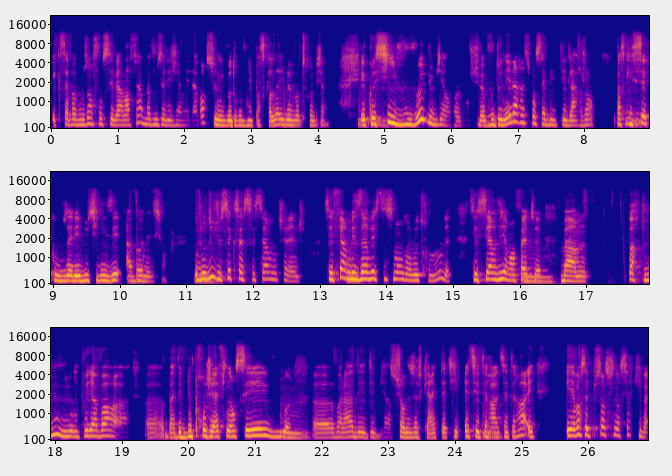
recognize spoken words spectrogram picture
et que ça va vous enfoncer vers l'enfer, bah vous n'allez jamais l'avoir ce niveau de revenu parce qu'Allah il veut mmh. votre bien. Et que s'il vous veut du bien, il va vous donner la responsabilité de l'argent parce qu'il sait que vous allez l'utiliser à bon escient. Aujourd'hui, je sais que ça c'est ça mon challenge c'est faire mes investissements dans l'autre monde, c'est servir en fait mmh. bah, partout où on peut y avoir euh, bah, des beaux projets à financer ou mmh. euh, voilà des, bien sûr des œuvres caritatives etc etc et, et avoir cette puissance financière qui va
